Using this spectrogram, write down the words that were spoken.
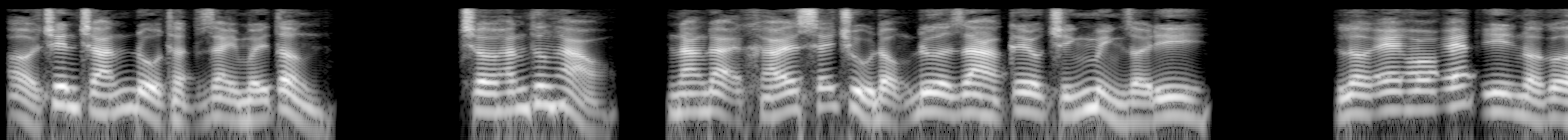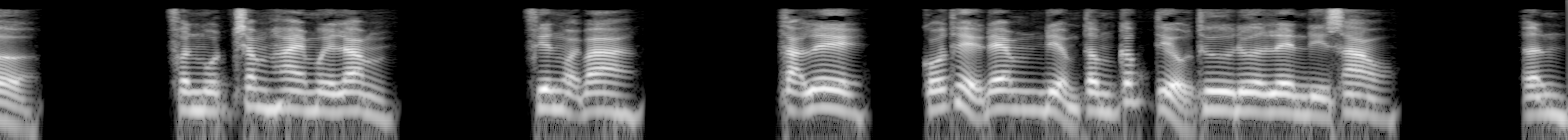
ở trên chán đổ thật dày mấy tầng. Chờ hắn thương hảo, nàng đại khái sẽ chủ động đưa ra kêu chính mình rời đi. L-E-O-S-I-N-G Phần 125 Phiên ngoại 3 Tạ Lê, có thể đem điểm tâm cấp tiểu thư đưa lên đi sao? Ân,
